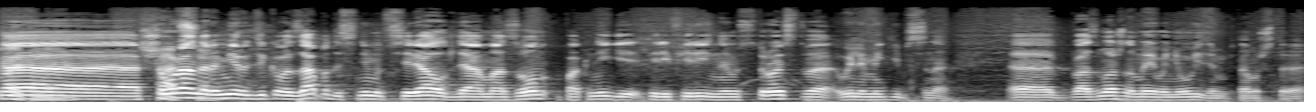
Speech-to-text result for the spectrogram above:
А э, шоураннеры А, Мира Дикого Запада снимут сериал для Amazon по книге «Периферийное устройство» Уильяма Гибсона. Возможно, мы его не увидим, потому что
